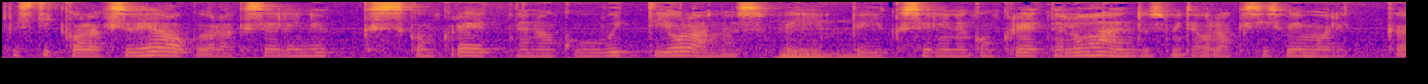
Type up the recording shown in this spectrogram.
sest ikka oleks ju hea, kui oleks selline üks konkreetne nagu võti olemas või mm, -hmm. või üks selline konkreetne lahendus, mida oleks siis võimalik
